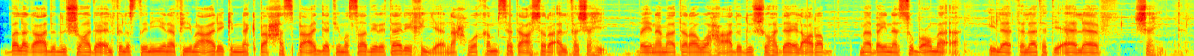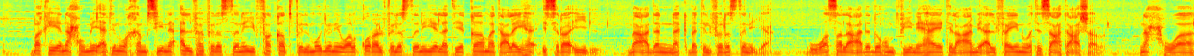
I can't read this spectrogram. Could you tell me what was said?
بلغ عدد الشهداء الفلسطينيين في معارك النكبة حسب عدة مصادر تاريخية نحو 15 ألف شهيد بينما تراوح عدد الشهداء العرب ما بين 700 إلى 3000 شهيد. بقي نحو 150 ألف فلسطيني فقط في المدن والقرى الفلسطينية التي قامت عليها إسرائيل بعد النكبة الفلسطينية. وصل عددهم في نهاية العام 2019 نحو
